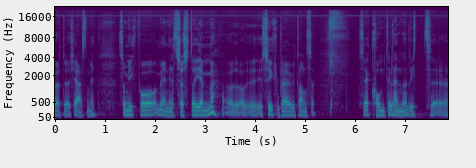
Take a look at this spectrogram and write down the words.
møte kjæresten min, som gikk på menighetssøsterhjemmet i sykepleierutdannelse. Så jeg kom til henne litt, uh,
